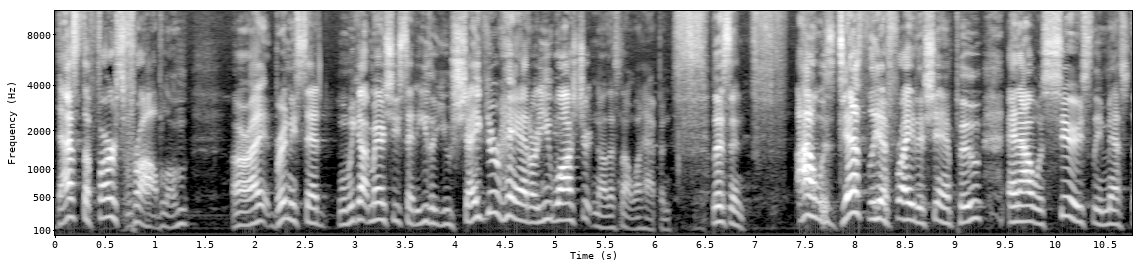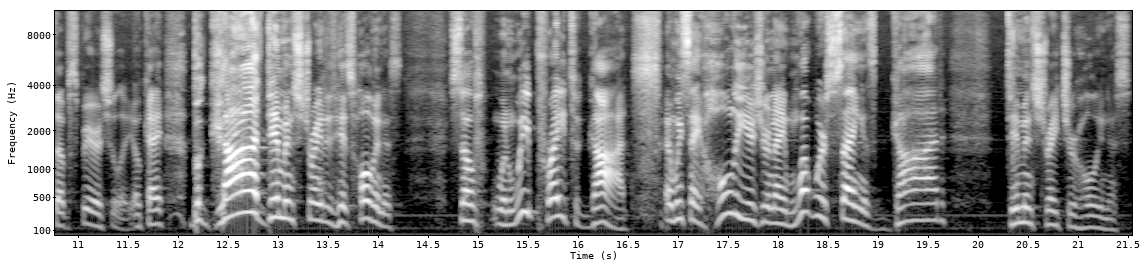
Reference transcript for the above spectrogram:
That's the first problem. All right. Brittany said, when we got married, she said, either you shave your head or you wash your. No, that's not what happened. Listen, I was deathly afraid of shampoo and I was seriously messed up spiritually, okay? But God demonstrated His holiness. So when we pray to God and we say, Holy is your name, what we're saying is, God, demonstrate your holiness.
